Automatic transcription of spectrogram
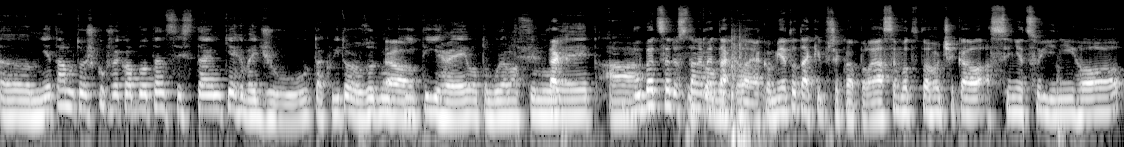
Eh, mě tam trošku překvapil ten systém těch vedžů, takový to rozhodnutí té hry, o tom budeme asi mluvit. Tak a vůbec se dostaneme takhle, jako mě to taky překvapilo. Já jsem od toho čekal asi něco jiného,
